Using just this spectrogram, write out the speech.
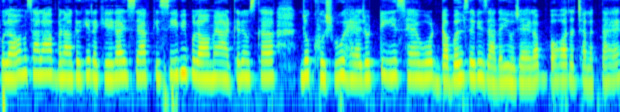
पुलाव मसाला आप बना करके रखिएगा इससे आप किसी भी पुलाव में ऐड करें उसका जो खुशबू है जो टेस्ट है वो डबल से भी ज़्यादा ही हो जाएगा। बहुत अच्छा लगता है।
